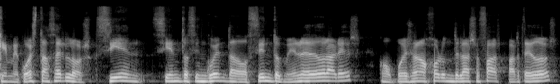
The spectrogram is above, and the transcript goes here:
que me cuesta hacerlos 100, 150, 200 millones de dólares, como puede ser a lo mejor un The Last of Us parte 2,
